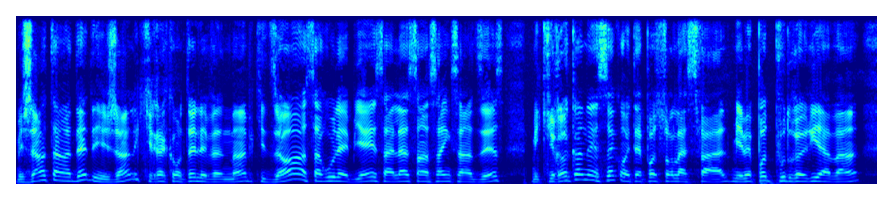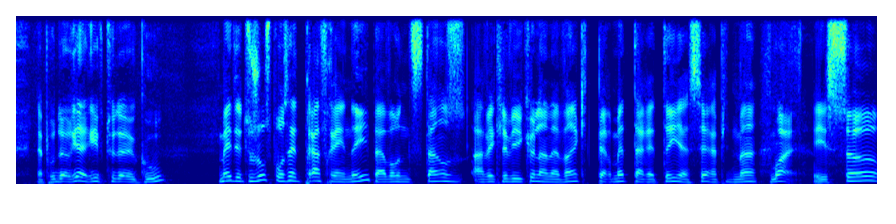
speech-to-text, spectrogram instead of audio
mais j'entendais des gens là, qui racontaient l'événement puis qui disaient Ah, ça roulait bien, ça allait à 105, 110, mais qui reconnaissaient qu'on était pas sur l'asphalte, mais n'y avait pas de poudrerie avant. La poudrerie arrive tout d'un coup. Mais tu es toujours supposé être prêt à freiner puis avoir une distance avec le véhicule en avant qui te permet de t'arrêter assez rapidement. Ouais. Et ça,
